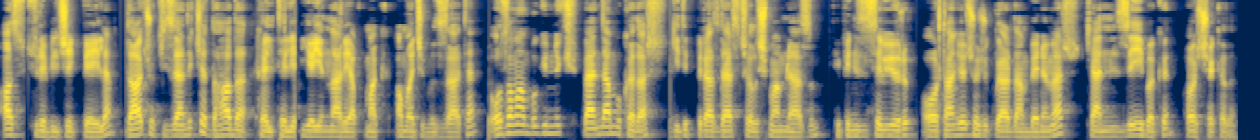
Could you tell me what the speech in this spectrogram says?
az sürebilecek bir eylem. Daha çok izlendikçe daha da kaliteli yayınlar yapmak amacımız zaten. O zaman bugünlük benden bu kadar. Gidip biraz ders çalışmam lazım. Hepinizi seviyorum. Ortanca çocuklardan ben Ömer. Kendinize iyi bakın. Hoşçakalın.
